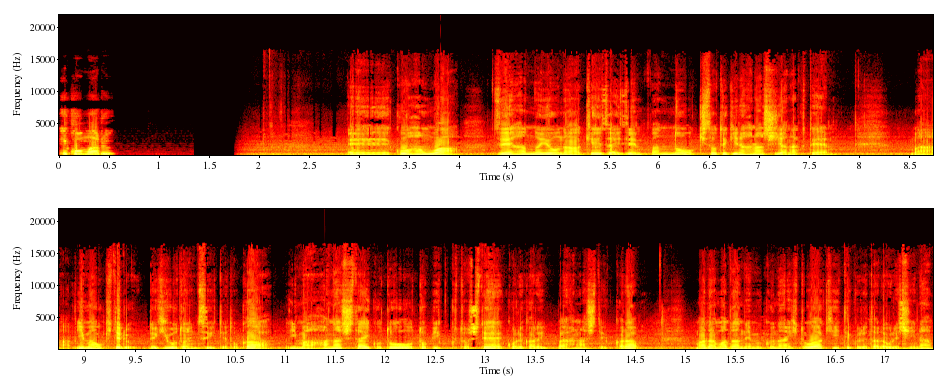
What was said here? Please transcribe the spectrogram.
エコ丸。えー、後半は前半のような経済全般の基礎的な話じゃなくて、まあ、今起きてる出来事についてとか、今話したいことをトピックとしてこれからいっぱい話していくから、まだまだ眠くない人は聞いてくれたら嬉しいな。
